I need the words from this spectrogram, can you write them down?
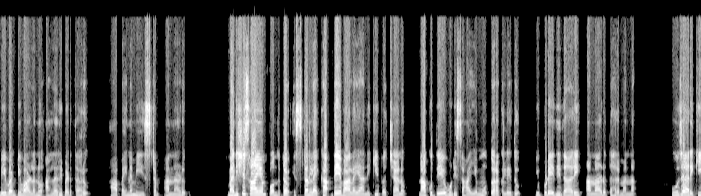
మీ వంటి వాళ్ళను అల్లరి పెడతారు. ఆ పైన మీ ఇష్టం అన్నాడు. మనిషి సాయం పొందటం ఇష్టం లేక దేవాలయానికి వచ్చాను. నాకు దేవుడి సాయము దొరకలేదు. ఇప్పుడేది దారి? అన్నాడు ధర్మన్న. పూజారికి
